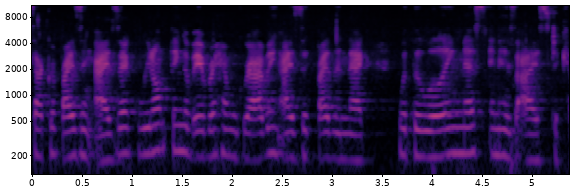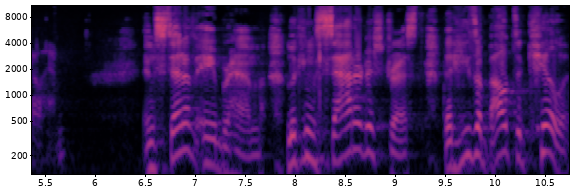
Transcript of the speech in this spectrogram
sacrificing Isaac, we don't think of Abraham grabbing Isaac by the neck with the willingness in his eyes to kill him. Instead of Abraham looking sad or distressed that he's about to kill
